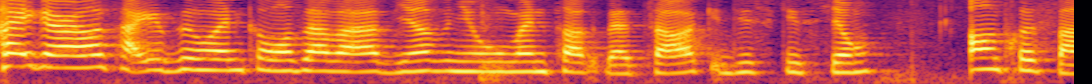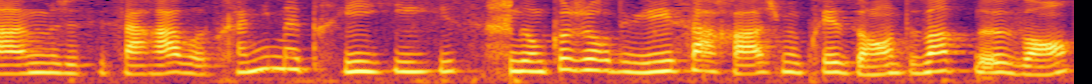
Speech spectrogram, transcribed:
Hi girls, how you doing? Comment ça va? Bienvenue au Woman Talk That Talk, discussion entre femmes. Je suis Sarah, votre animatrice. Donc aujourd'hui, Sarah, je me présente, 29 ans.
